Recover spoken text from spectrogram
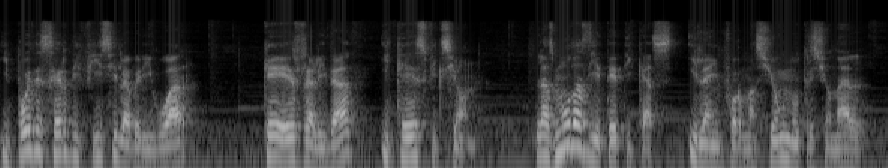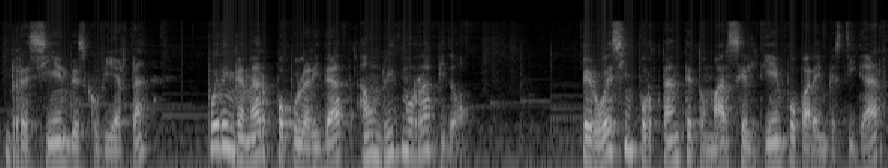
y puede ser difícil averiguar qué es realidad y qué es ficción. Las modas dietéticas y la información nutricional recién descubierta pueden ganar popularidad a un ritmo rápido, pero es importante tomarse el tiempo para investigar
